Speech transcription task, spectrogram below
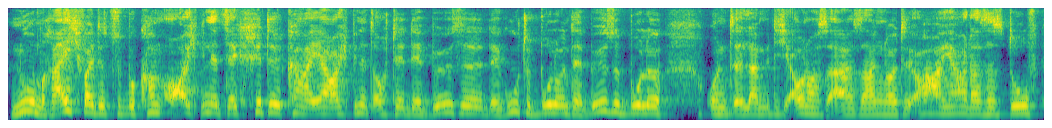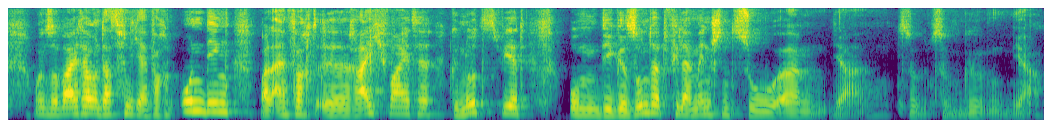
nur um Reichweite zu bekommen, oh, ich bin jetzt der Kritiker, ja, ich bin jetzt auch der, der böse, der gute Bulle und der böse Bulle und äh, damit ich auch noch sagen, Leute, oh ja, das ist doof und so weiter. Und das finde ich einfach ein Unding, weil einfach äh, Reichweite genutzt wird, um die Gesundheit vieler Menschen zu, ähm, ja, zu, zu, ja,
